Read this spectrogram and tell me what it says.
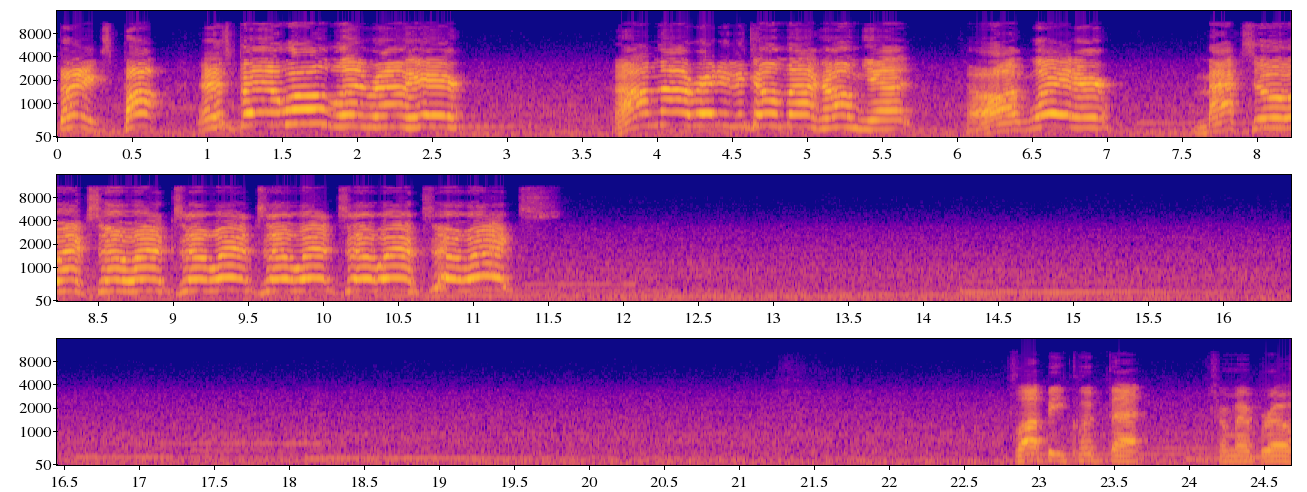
Thanks, Pop. It's been a whirlwind around here. I'm not ready to come back home yet. Talk later. Maxo XO XO XO XO XO X. Floppy, clip that for my bro.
